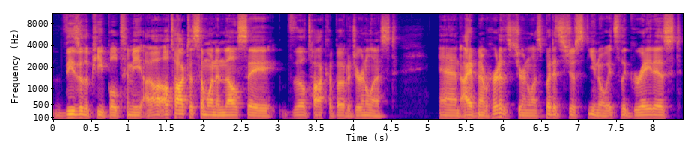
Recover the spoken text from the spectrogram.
these are the people to me. I'll, I'll, talk to someone and they'll say they'll talk about a journalist, and I have never heard of this journalist, but it's just you know, it's the greatest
